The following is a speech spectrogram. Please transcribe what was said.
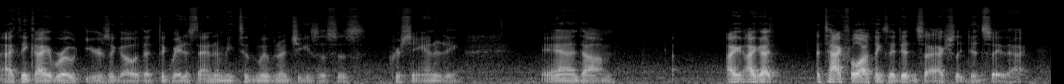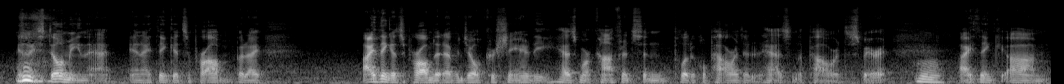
I think I wrote years ago that the greatest enemy to the movement of Jesus is Christianity, and um, I, I got attacked for a lot of things I didn't say. I actually did say that, and I still mean that, and I think it's a problem. But I, I think it's a problem that evangelical Christianity has more confidence in political power than it has in the power of the Spirit. I think um,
